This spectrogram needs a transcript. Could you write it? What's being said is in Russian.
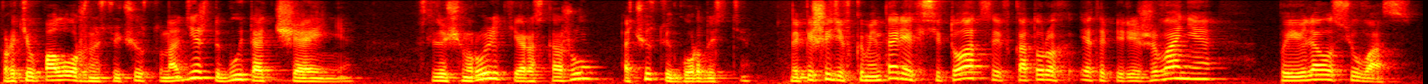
Противоположностью чувству надежды будет отчаяние. В следующем ролике я расскажу о чувстве гордости. Напишите в комментариях ситуации, в которых это переживание появлялось у вас.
